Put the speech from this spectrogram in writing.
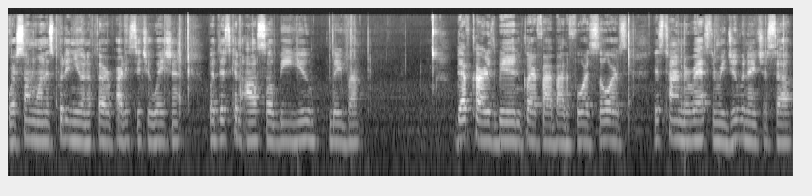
where someone is putting you in a third party situation. But this can also be you, Libra. Death card is being clarified by the Four of Swords. It's time to rest and rejuvenate yourself.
